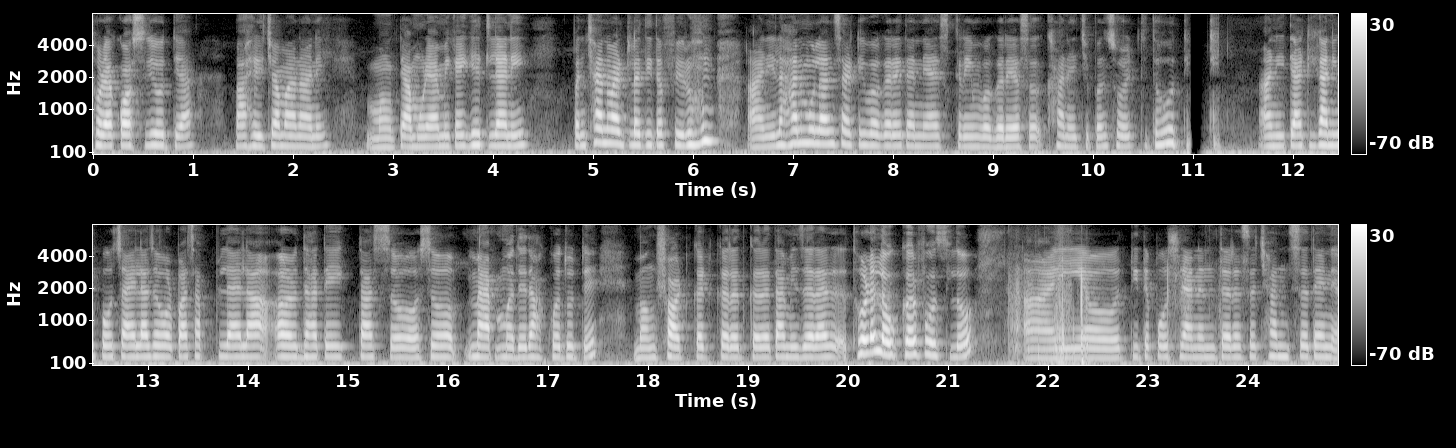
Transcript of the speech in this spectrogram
थोड्या कॉस्टली होत्या बाहेरच्या मानाने. मग त्यामुळे आम्ही काही घेतल्या नाही. पण छान वाटलं तिथं फिरून. आणि लहान मुलांसाठी वगैरे त्यांनी आईस्क्रीम वगैरे असं खाण्याची पण सोय तिथं होती. आणि त्या ठिकाणी पोचायला जवळपास आपल्याला अर्धा ते एक तास असं मॅपमध्ये दाखवत होते. मग शॉर्टकट करत करत आम्ही जरा थोडं लवकर पोचलो आणि तिथे पोचल्यानंतर असं छानसं त्याने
